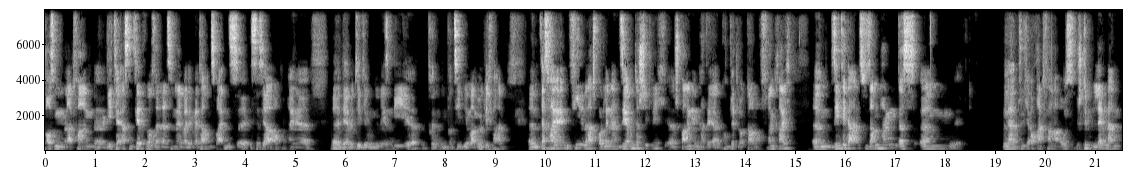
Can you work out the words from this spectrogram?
draußen Radfahren äh, geht ja erstens jetzt noch sensationell bei dem Wetter und zweitens äh, ist es ja auch eine der Betätigungen gewesen, die im Prinzip immer möglich waren. Ähm, das war ja in vielen Radsportländern sehr unterschiedlich. Spanien hatte ja komplett Lockdown, auch Frankreich. Ähm, seht ihr da einen Zusammenhang, dass ähm, natürlich auch Radfahrer aus bestimmten Ländern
